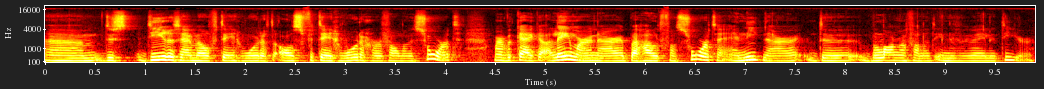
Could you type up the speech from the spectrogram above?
Ehm, dus dieren zijn wel vertegenwoordigd als vertegenwoordiger van een soort, maar we kijken alleen maar naar behoud van soorten en niet naar de belangen van het individuele dier.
